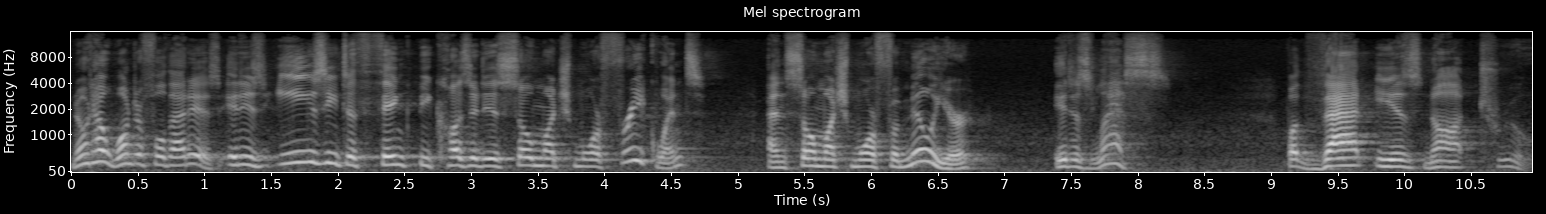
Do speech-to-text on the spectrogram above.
Note how wonderful that is. It is easy to think because it is so much more frequent and so much more familiar, it is less. But that is not true.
